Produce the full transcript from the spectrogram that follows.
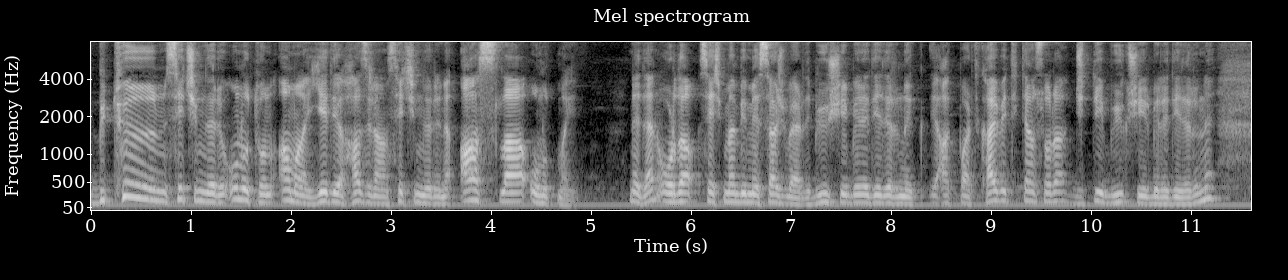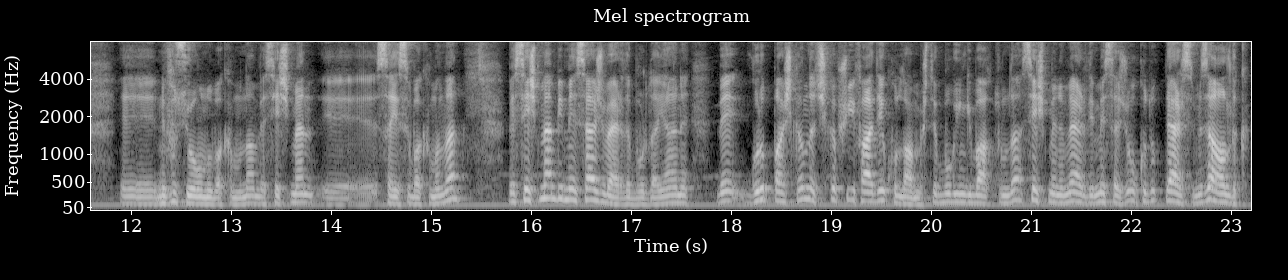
Bütün seçimleri unutun ama 7 Haziran seçimlerini asla unutmayın. Neden? Orada seçmen bir mesaj verdi. Büyükşehir belediyelerini AK Parti kaybettikten sonra ciddi büyükşehir belediyelerini e, nüfus yoğunluğu bakımından ve seçmen e, sayısı bakımından ve seçmen bir mesaj verdi burada. Yani ve grup başkanı da çıkıp şu ifadeyi kullanmıştı. Bugün gibi aklımda seçmenin verdiği mesajı okuduk, dersimizi aldık.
